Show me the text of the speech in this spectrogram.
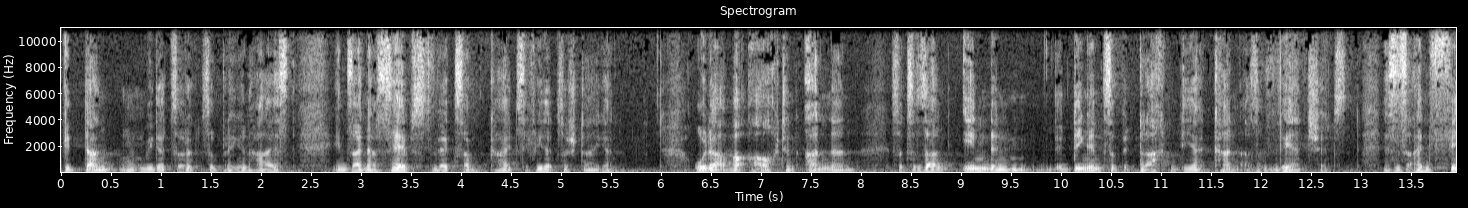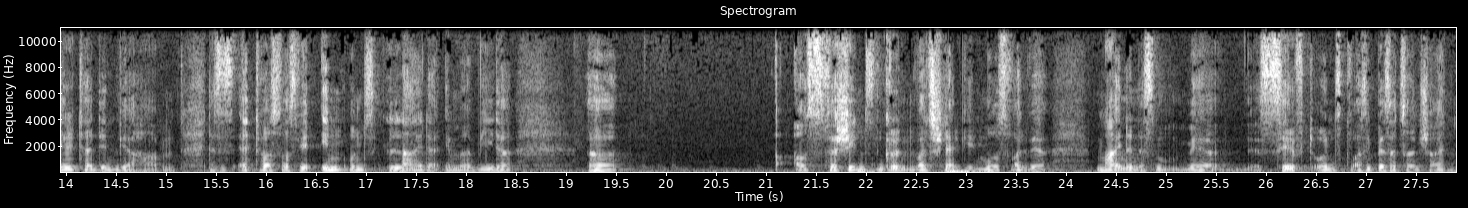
Gedanken wieder zurückzubringen, heißt, in seiner Selbstwirksamkeit sich wieder zu steigern. Oder aber auch den anderen sozusagen in den Dingen zu betrachten, die er kann, also wertschätzend. Das ist ein Filter, den wir haben. Das ist etwas, was wir in uns leider immer wieder äh, aus verschiedensten Gründen, weil es schnell gehen muss, weil wir meinen, es, mehr, es hilft uns quasi besser zu entscheiden,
